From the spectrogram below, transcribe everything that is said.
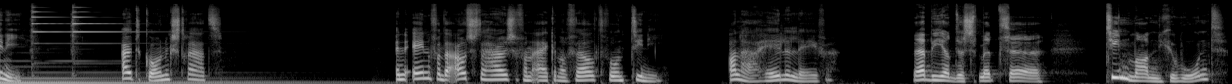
Tini uit de Koningsstraat. In een van de oudste huizen van Eikenerveld woont Tini. Al haar hele leven. We hebben hier dus met eh, tien man gewoond.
